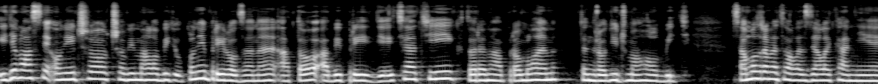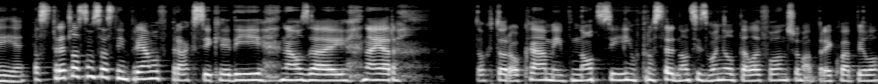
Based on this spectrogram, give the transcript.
ide vlastne o niečo, čo by malo byť úplne prirodzené a to, aby pri dieťati, ktoré má problém, ten rodič mohol byť. Samozrejme to ale zďaleka nie je. Stretla som sa s tým priamo v praxi, kedy naozaj na jar tohto roka mi v noci, v prostred noci zvonil telefón, čo ma prekvapilo,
